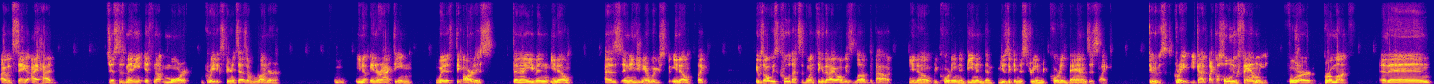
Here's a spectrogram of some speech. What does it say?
I would say I had just as many, if not more, great experience as a runner, you know, interacting with the artists than I even, you know, as an engineer where you're, you know, like it was always cool. That's the one thing that I always loved about, you know, recording and being in the music industry and recording bands is like, dude, it was great. You got like a whole new family for yeah. for a month. And then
